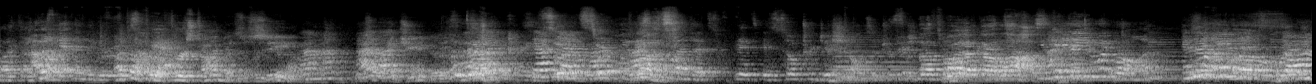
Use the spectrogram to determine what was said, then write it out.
No, I, I I was thought, getting in the groove. I thought for the first time it That's a was a C. pretty good one. Uh-huh, I It's like like it. does It's good. Except So that it's certainly I- This is one that's, it's, it's so traditional, it's a traditional. That's why I've got lost. You can't do it wrong. And I think this Oh, song,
